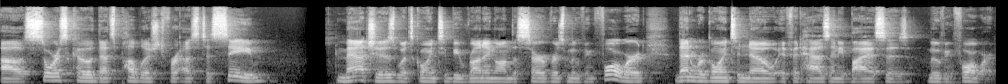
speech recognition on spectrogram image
uh, source code that's published for us to see matches what's going to be running on the servers moving forward, then we're going to know if it has any biases moving forward.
